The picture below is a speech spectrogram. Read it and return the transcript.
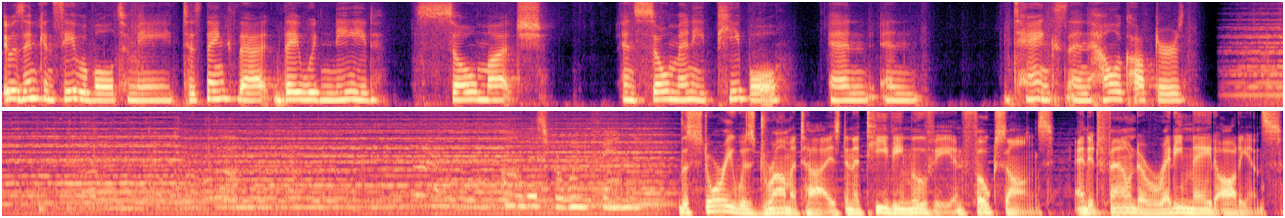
It was inconceivable to me to think that they would need so much and so many people and and tanks and helicopters. All this for one family. The story was dramatized in a TV movie and folk songs, and it found a ready made audience.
